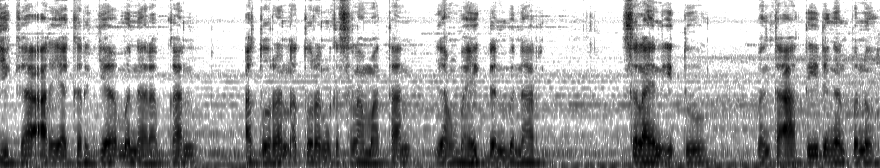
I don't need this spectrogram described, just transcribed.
jika area kerja menerapkan aturan-aturan keselamatan yang baik dan benar. Selain itu, mentaati dengan penuh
